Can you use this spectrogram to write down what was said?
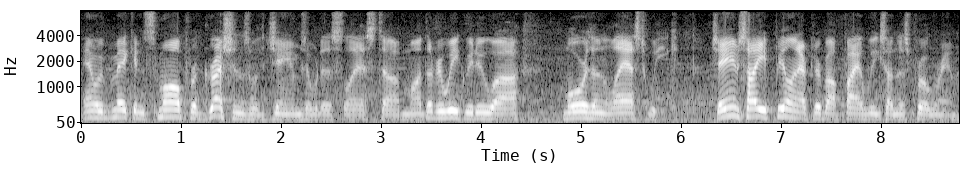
And we've been making small progressions with James over this last uh, month. Every week we do uh, more than last week. James, how you feeling after about five weeks on this program?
